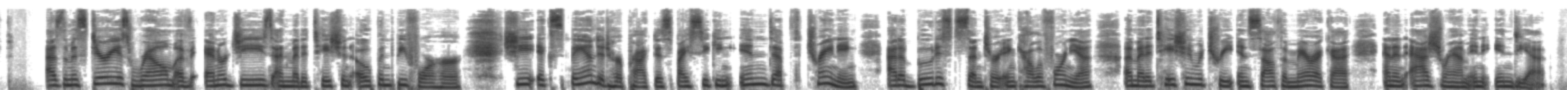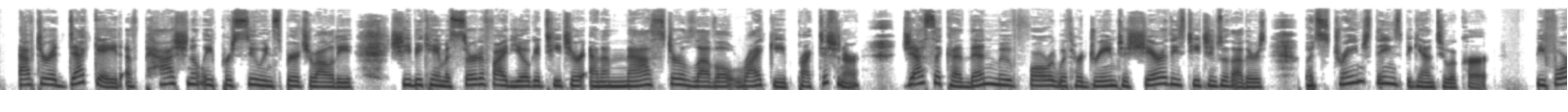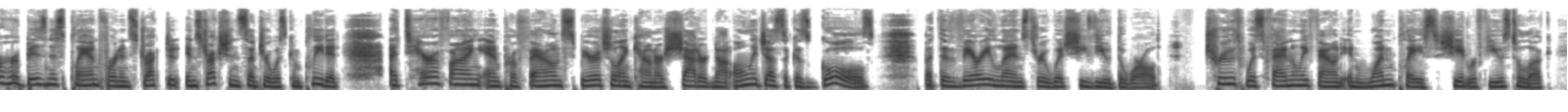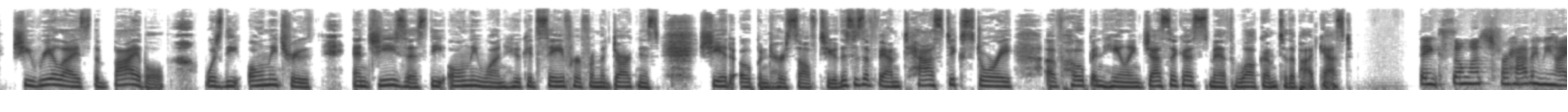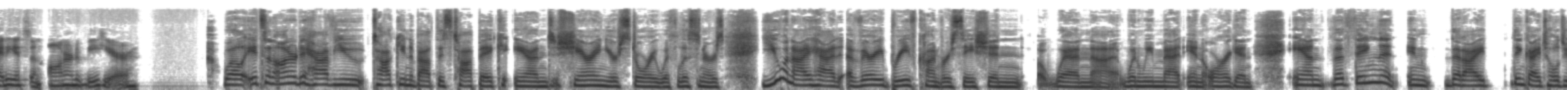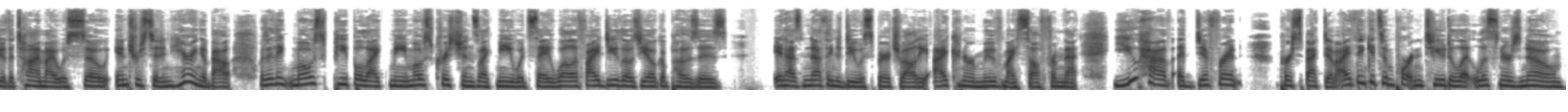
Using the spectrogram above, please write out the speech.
As the mysterious realm of energies and meditation opened before her, she expanded her practice by seeking in-depth training at a Buddhist center in California, a meditation retreat in South America, and an ashram in India. After a decade of passionately pursuing spirituality, she became a certified yoga teacher and a master level Reiki practitioner. Jessica then moved forward with her dream to share these teachings with others, but strange things began to occur. Before her business plan for an instruction center was completed, a terrifying and profound spiritual encounter shattered not only Jessica's goals, but the very lens through which she viewed the world truth was finally found in one place she had refused to look. She realized the Bible was the only truth and Jesus the only one who could save her from the darkness she had opened herself to. This is a fantastic story of hope and healing. Jessica Smith, welcome to the podcast. Thanks so much for having me, Heidi. It's an honor to be here. Well, it's an honor to have you talking about this topic and sharing your story with listeners. You and I had a very brief conversation when uh, when we met in Oregon, and the thing that in that I think I told you at the time I was so interested in hearing about was I think most people like me, most Christians like me would say, well, if I do those yoga poses, it has nothing to do with spirituality. I can remove myself from that. You have a different perspective. I think it's important too to let listeners know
